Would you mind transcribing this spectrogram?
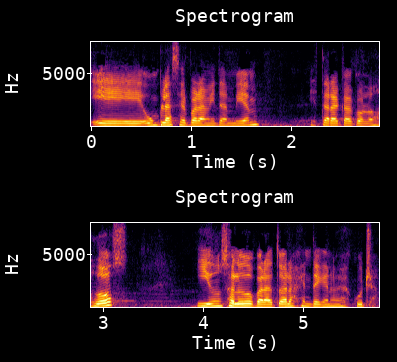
Eh, un placer para mí también estar acá con los dos y un saludo para toda la gente que nos escucha.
